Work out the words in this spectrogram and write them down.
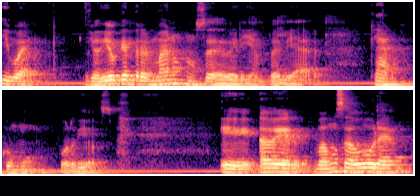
y bueno, yo digo que entre hermanos no se deberían pelear. Claro, es común, por Dios. Eh, a ver, vamos ahora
